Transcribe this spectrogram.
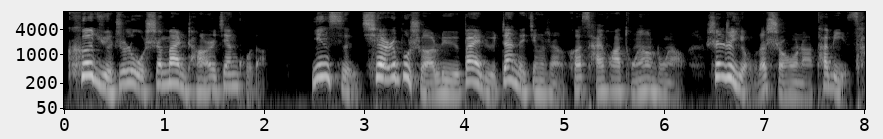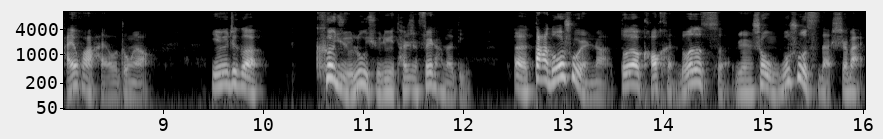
科举之路是漫长而艰苦的，因此锲而不舍、屡败屡战的精神和才华同样重要，甚至有的时候呢，它比才华还要重要。因为这个科举录取率它是非常的低，呃，大多数人呢都要考很多的次，忍受无数次的失败，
